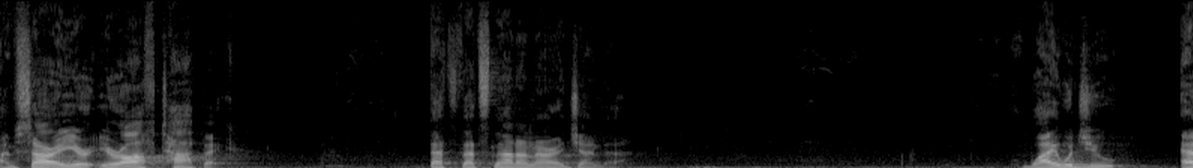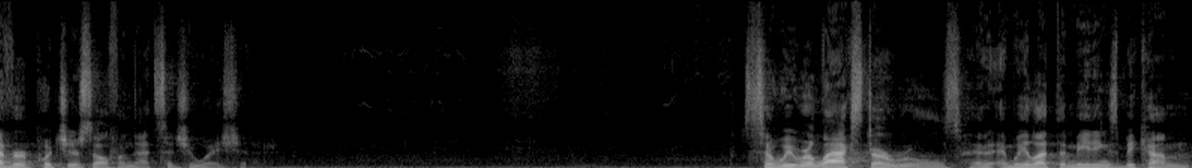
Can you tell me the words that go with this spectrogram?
I'm sorry, you're, you're off topic. That's, that's not on our agenda. Why would you ever put yourself in that situation? So we relaxed our rules and, and, we let the meetings become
